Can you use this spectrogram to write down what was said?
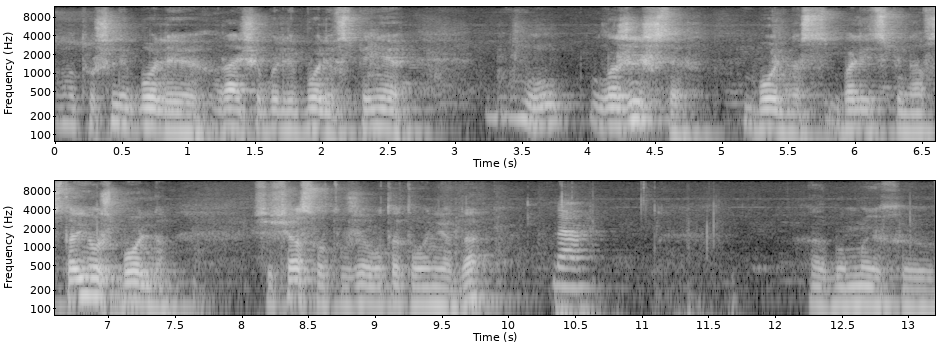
Вот ушли боли, раньше были боли в спине, ну, ложишься, больно, болит спина, встаешь, больно. Сейчас вот уже вот этого нет, да? Да. Как бы мы их э,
